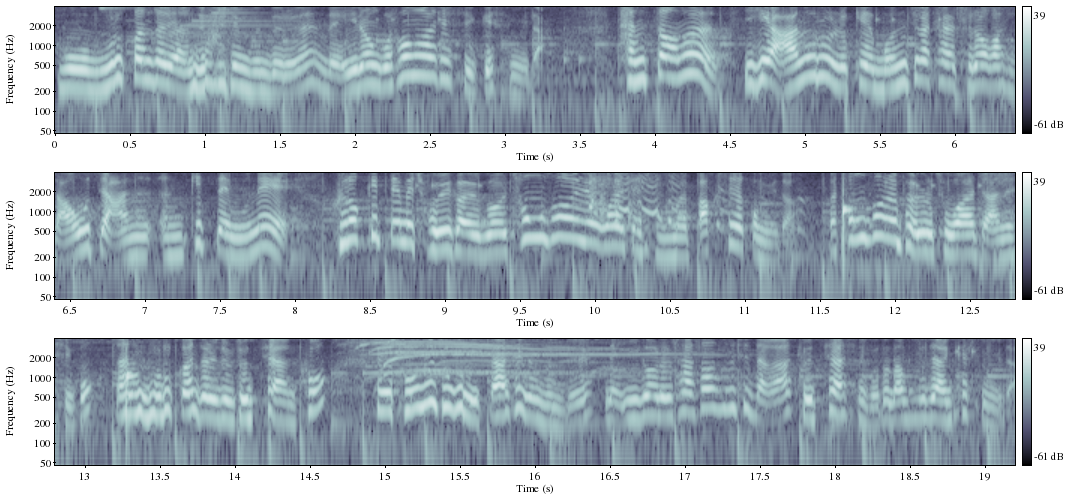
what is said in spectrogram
뭐 무릎 관절이 안 좋으신 분들은 네, 이런 거 선호하실 수 있겠습니다. 단점은 이게 안으로 이렇게 먼지가 잘 들어가서 나오지 않, 않기 때문에 그렇기 때문에 저희가 이걸 청소하려고 할 땐 정말 빡셀 겁니다. 그러니까 청소를 별로 좋아하지 않으시고 나는 무릎 관절이 좀 좋지 않고 그리고 돈은 조금 있다 하시는 분들 네, 이거를 사서 쓰시다가 교체하시는 것도 나쁘지 않겠습니다.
